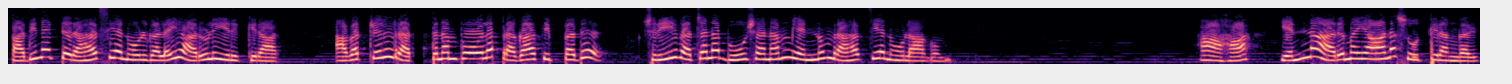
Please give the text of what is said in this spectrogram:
பதினெட்டு ரகசிய நூல்களை அருளியிருக்கிறார். அவற்றில் ரத்னம் போல பிரகாசிப்பது ஸ்ரீவச்சன பூஷணம் என்னும் ரகசிய நூலாகும். ஆஹா என்ன அருமையான சூத்திரங்கள்.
